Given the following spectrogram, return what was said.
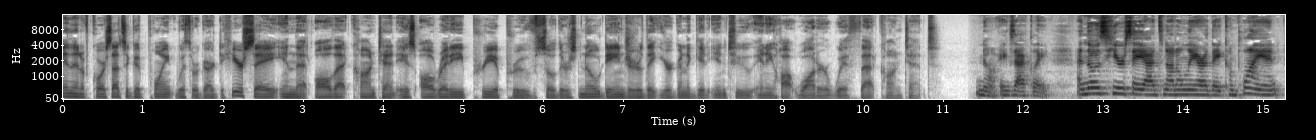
And then, of course, that's a good point with regard to hearsay, in that all that content is already pre approved. So there's no danger that you're going to get into any hot water with that content. No, exactly. And those hearsay ads, not only are they compliant,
